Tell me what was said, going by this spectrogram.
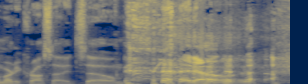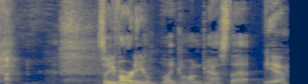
I'm already cross-eyed, so I know. So you've already like gone past that. yeah.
